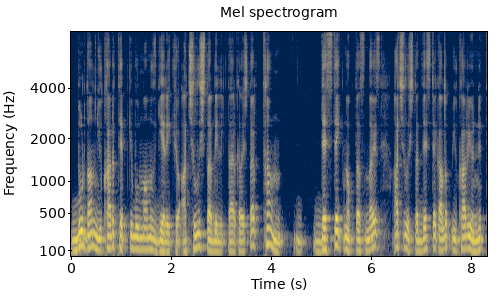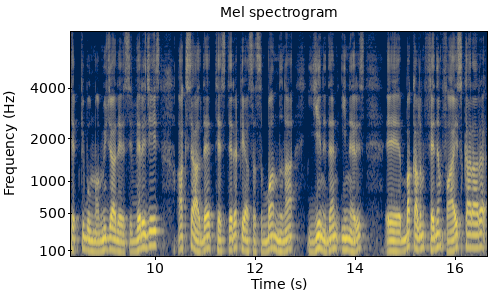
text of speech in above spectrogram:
buradan yukarı tepki bulmamız gerekiyor. Açılışla birlikte arkadaşlar tam destek noktasındayız. Açılışta destek alıp yukarı yönlü tepki bulma mücadelesi vereceğiz. Aksi halde testere piyasası bandına yeniden ineriz. Ee, bakalım Fed'in faiz kararı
